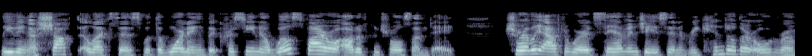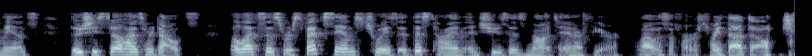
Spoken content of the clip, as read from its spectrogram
leaving a shocked Alexis with the warning that Christina will spiral out of control someday. Shortly afterwards, Sam and Jason rekindle their old romance, though she still has her doubts. Alexis respects Sam's choice at this time and chooses not to interfere. That was the first. Write that down.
